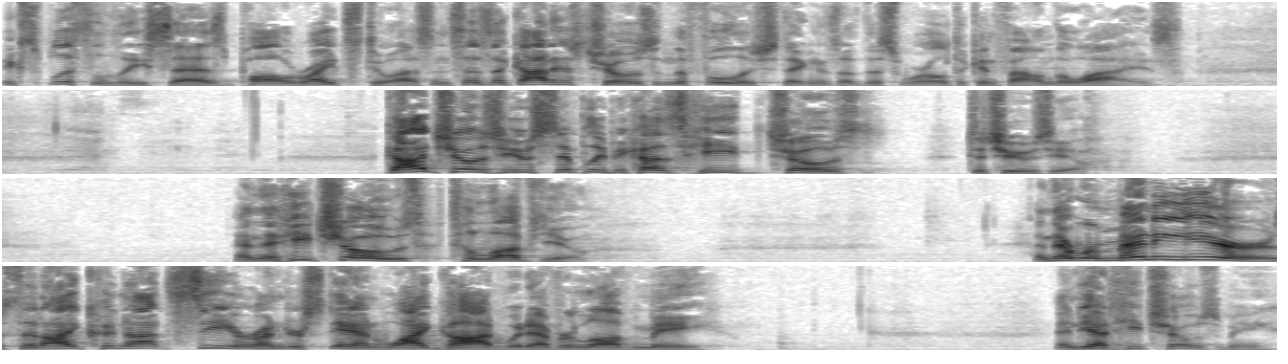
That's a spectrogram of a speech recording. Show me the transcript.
explicitly says, Paul writes to us and says that God has chosen the foolish things of this world to confound the wise. God chose you simply because He chose to choose you. And that He chose to love you. And there were many years that I could not see or understand why God would ever love me. And yet He chose me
